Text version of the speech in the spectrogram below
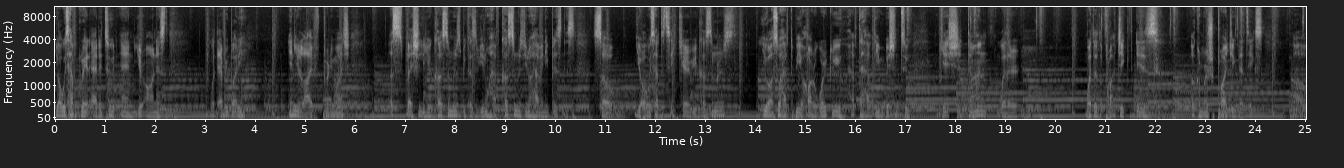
you always have a great attitude and you're honest with everybody in your life pretty much especially your customers because if you don't have customers you don't have any business. So you always have to take care of your customers. You also have to be a hard worker. You have to have the ambition to get shit done whether whether the project is a commercial project that takes uh,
